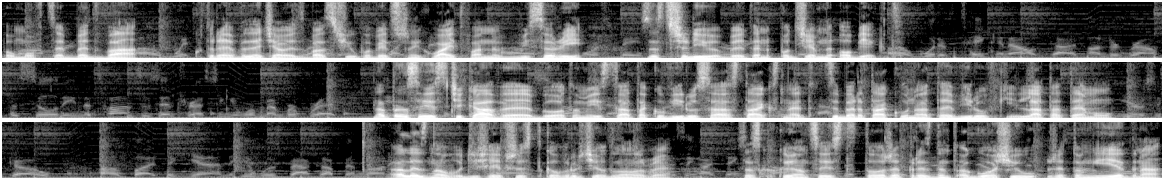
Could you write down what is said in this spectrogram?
bombowce B-2, które wyleciały z baz sił powietrznych White One w Missouri, zestrzeliłyby ten podziemny obiekt. Natanz jest ciekawe, było to miejsce ataku wirusa Stuxnet, cyberataku na te wirówki lata temu. Ale znowu, dzisiaj wszystko wróci do normy. Zaskakujące jest to, że prezydent ogłosił, że to nie jedna,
